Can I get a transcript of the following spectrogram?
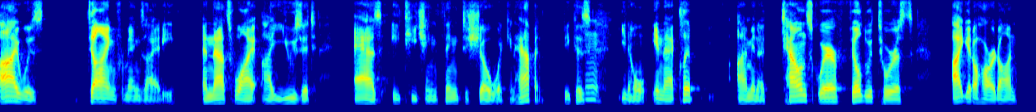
I was dying from anxiety. And that's why I use it as a teaching thing to show what can happen. Because, Mm. you know, in that clip, I'm in a town square filled with tourists. I get a hard on.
